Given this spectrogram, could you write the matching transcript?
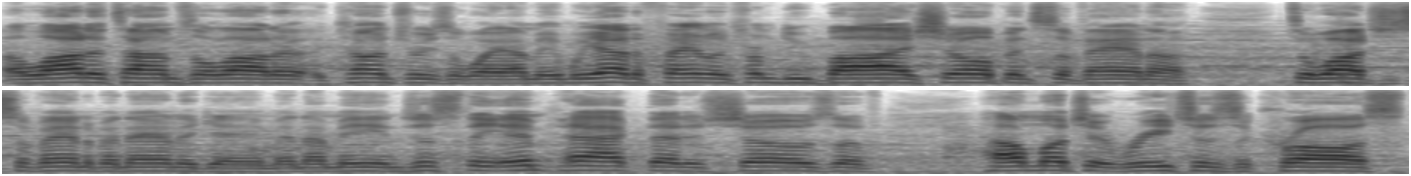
a lot of times, a lot of countries away. I mean, we had a family from Dubai show up in Savannah to watch the Savannah Banana game. And I mean, just the impact that it shows of how much it reaches across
